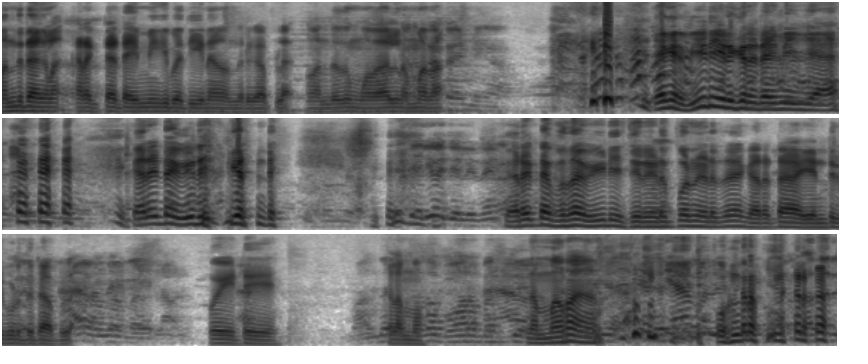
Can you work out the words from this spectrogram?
வந்துட்டாங்களாம். கரெக்டாக டைமிங்கு பார்த்தீங்கன்னா வந்திருக்காப்புல. வந்ததும் முதல் நம்ம தான் ஏங்க வீடியோ எடுக்கிற டைமிங்க கரெக்டாக வீடியோ எடுக்கிற கரெக்டாக இப்போ தான் வீடியோ சரி எடுப்போன்னு எடுத்தேன். கரெக்டாக என்ட்ரி கொடுத்துட்டாப்புல. போயிட்டு கிளம்போம் நம்ம ஒன்றரை மணி நேரம்.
